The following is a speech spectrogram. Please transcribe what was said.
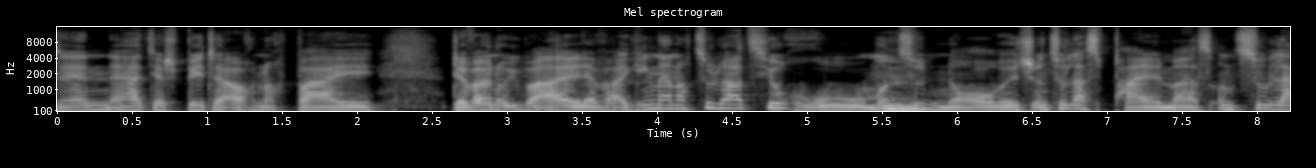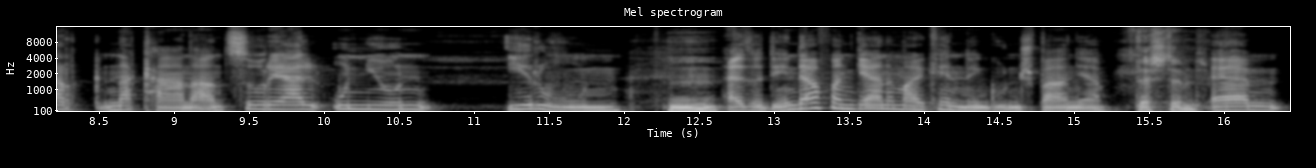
denn er hat ja später auch noch bei, der war nur überall, der war, ging dann noch zu Lazio Rom und zu Norwich und zu Las Palmas und zu Larnacana und zu Real Union Irun. Also den darf man gerne mal kennen, den guten Spanier. Das stimmt. Ähm,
